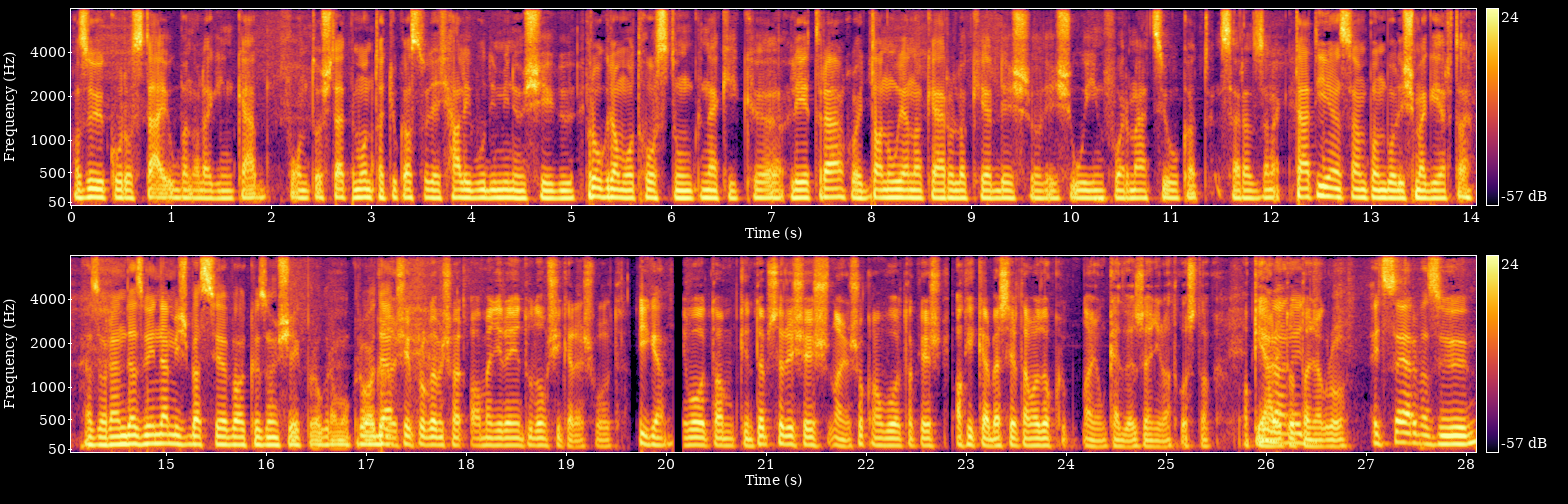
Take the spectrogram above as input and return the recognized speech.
az ő korosztályukban a leginkább fontos. Tehát mondhatjuk azt, hogy egy hollywoodi minőségű programot hoztunk nekik létre, hogy tanuljanak erről a kérdésről, és új információkat szerezzenek. Tehát ilyen szempontból is megérte ez a rendezvény, nem is beszélve a közönségprogramokról közönségprogram. De... A közönségprogram is, amennyire én tudom, sikeres volt. Igen. Én voltam kint többször is, és nagyon sokan voltak, és akikkel beszéltem, azok nagyon kedvezően nyilatkoztak a kiállított egy, anyagról. egy szervező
